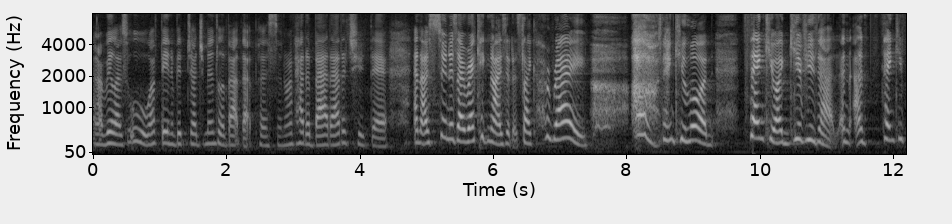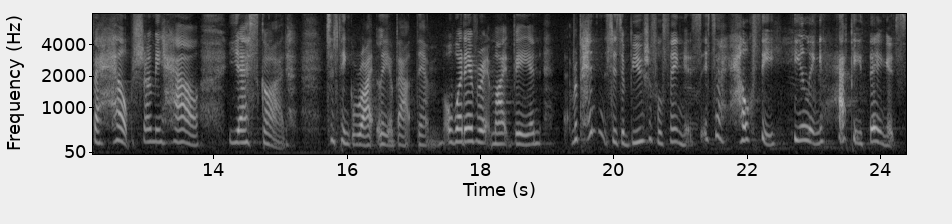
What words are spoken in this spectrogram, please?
and I realize, oh, I've been a bit judgmental about that person, or I've had a bad attitude there. And as soon as I recognize it, it's like, hooray! Oh, thank you, Lord. Thank you. I give you that. And, thank you for help. Show me how. Yes, God, to think rightly about them, or whatever it might be. And repentance is a beautiful thing. It's, it's a healthy, healing, happy thing. It's,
